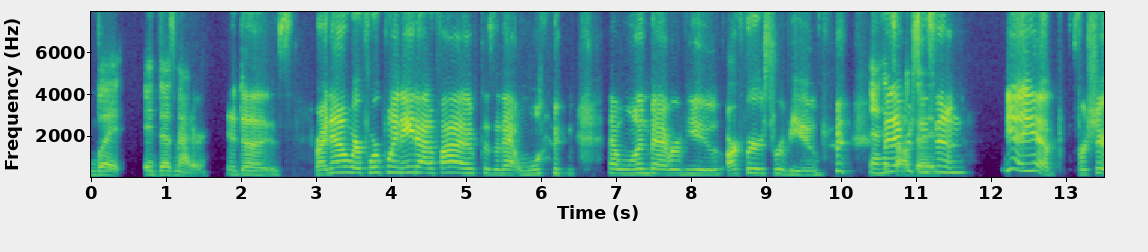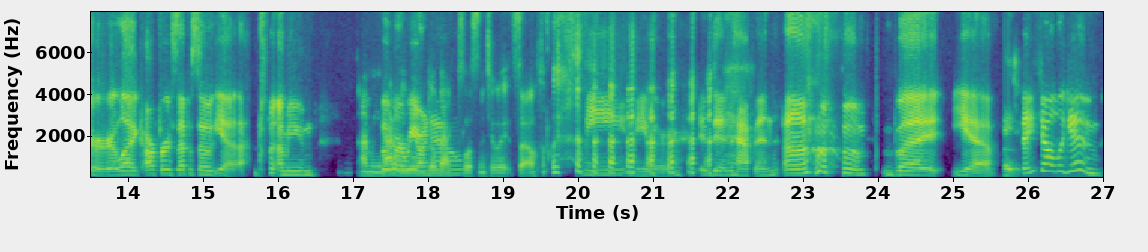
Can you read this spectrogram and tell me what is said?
but it does matter. It does. Right now, we're 4.8 out of five because of that one. that one bad review, our first review. Yeah, but ever since then, yeah, yeah, for sure. Like our first episode, yeah. I mean, I mean, I don't even go now, back to listen to it. So me neither. it didn't happen. Um, but yeah, thank y'all again.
